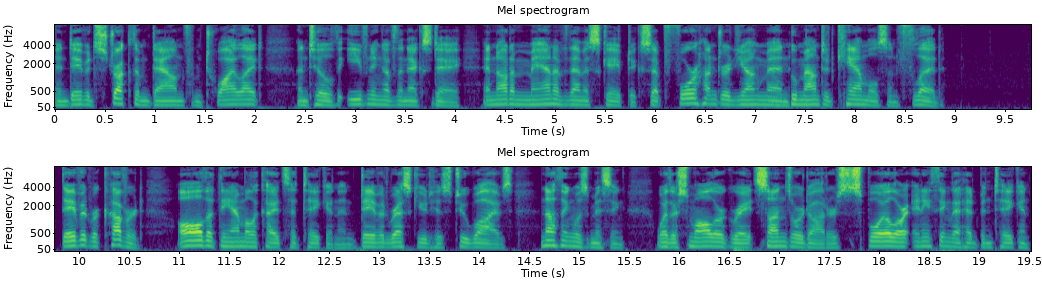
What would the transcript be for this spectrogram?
And David struck them down from twilight until the evening of the next day, and not a man of them escaped, except four hundred young men who mounted camels and fled. David recovered all that the Amalekites had taken, and David rescued his two wives. Nothing was missing, whether small or great, sons or daughters, spoil or anything that had been taken.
